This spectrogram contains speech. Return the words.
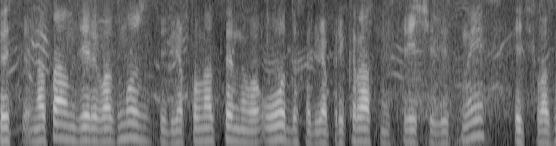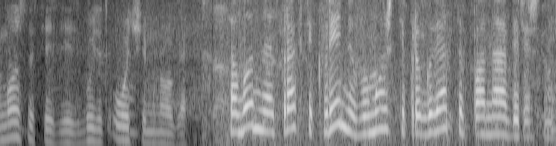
То есть на самом деле возможностей для полноценного отдыха, для прекрасной встречи весны, этих возможностей здесь будет очень много. В свободное от практик время вы можете прогуляться по набережной,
